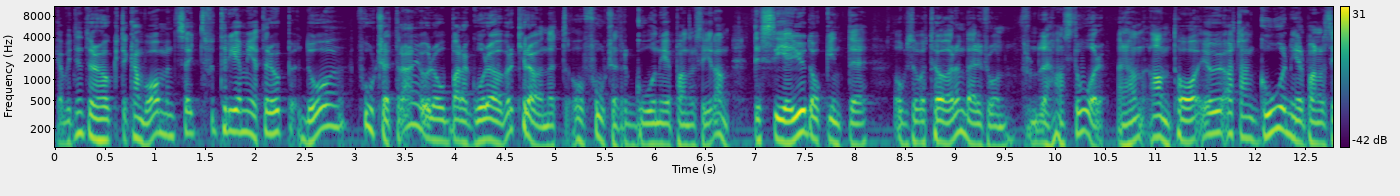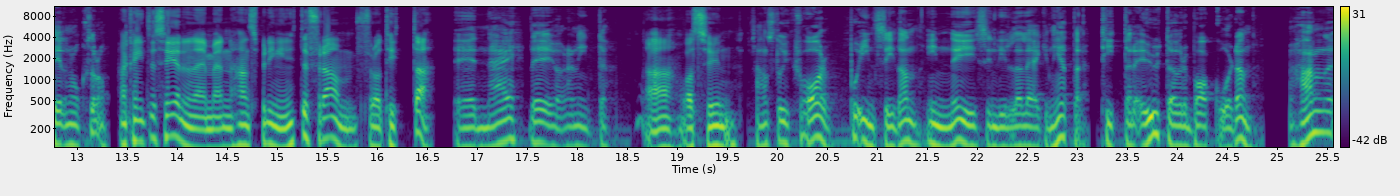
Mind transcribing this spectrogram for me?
jag vet inte hur högt det kan vara, men säg tre meter upp, då fortsätter han ju och bara går över krönet och fortsätter att gå ner på andra sidan. Det ser ju dock inte observatören därifrån, från där han står. Men han antar ju att han går ner på andra sidan också då. Han kan inte se det, nej, men han springer inte fram för att titta. Eh, nej, det gör han inte. Ah, vad synd. Så han står ju kvar på insidan, inne i sin lilla lägenhet där. Tittar ut över bakgården. Han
